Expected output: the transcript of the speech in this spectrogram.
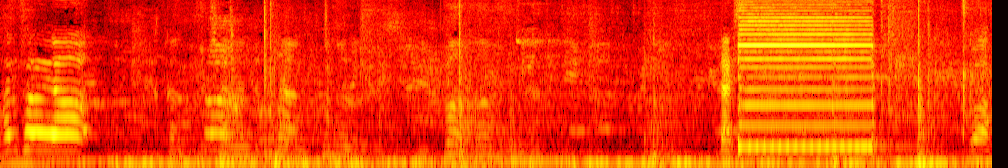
3초요 약간 귀찮은 듯한 来，说。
